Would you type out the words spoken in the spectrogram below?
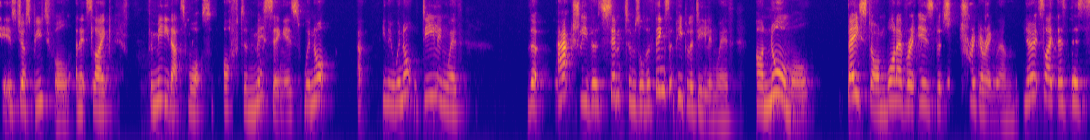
it is just beautiful and it's like for me that's what's often missing is we're not uh, you know we're not dealing with that actually the symptoms or the things that people are dealing with are normal based on whatever it is that's triggering them you know it's like there's there's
